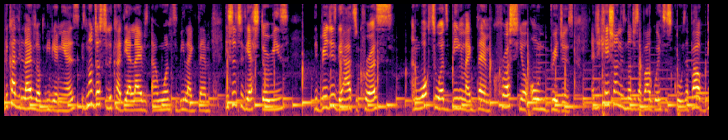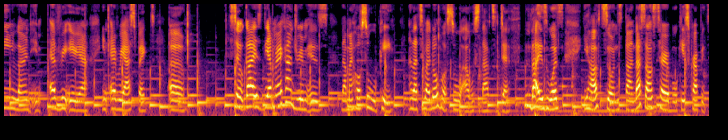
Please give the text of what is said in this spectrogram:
look at the lives of millionaires. It's not just to look at their lives and want to be like them. Listen to their stories, the bridges they had to cross, and walk towards being like them. Cross your own bridges. Education is not just about going to school, it's about being learned in every area, in every aspect. Uh, so, guys, the American dream is that my hustle will pay and that if I don't hustle, I will starve to death. that is what you have to understand. That sounds terrible. Okay, scrap it.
